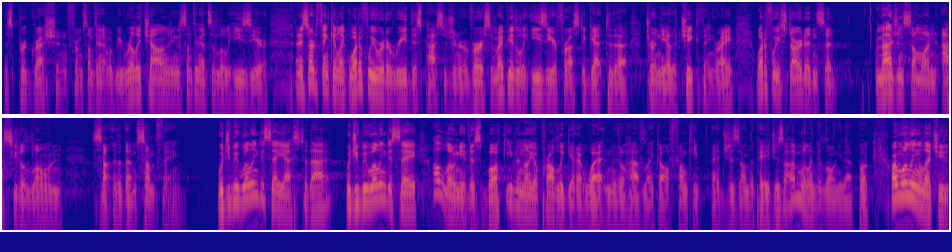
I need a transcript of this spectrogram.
this progression from something that would be really challenging to something that's a little easier. And I started thinking, like, what if we were to read this passage in reverse? It might be a little easier for us to get to the turn the other cheek thing, right? What if we started and said, imagine someone asks you to loan them something. Would you be willing to say yes to that? Would you be willing to say, I'll loan you this book, even though you'll probably get it wet and it'll have like all funky edges on the pages? I'm willing to loan you that book. Or I'm willing to let you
